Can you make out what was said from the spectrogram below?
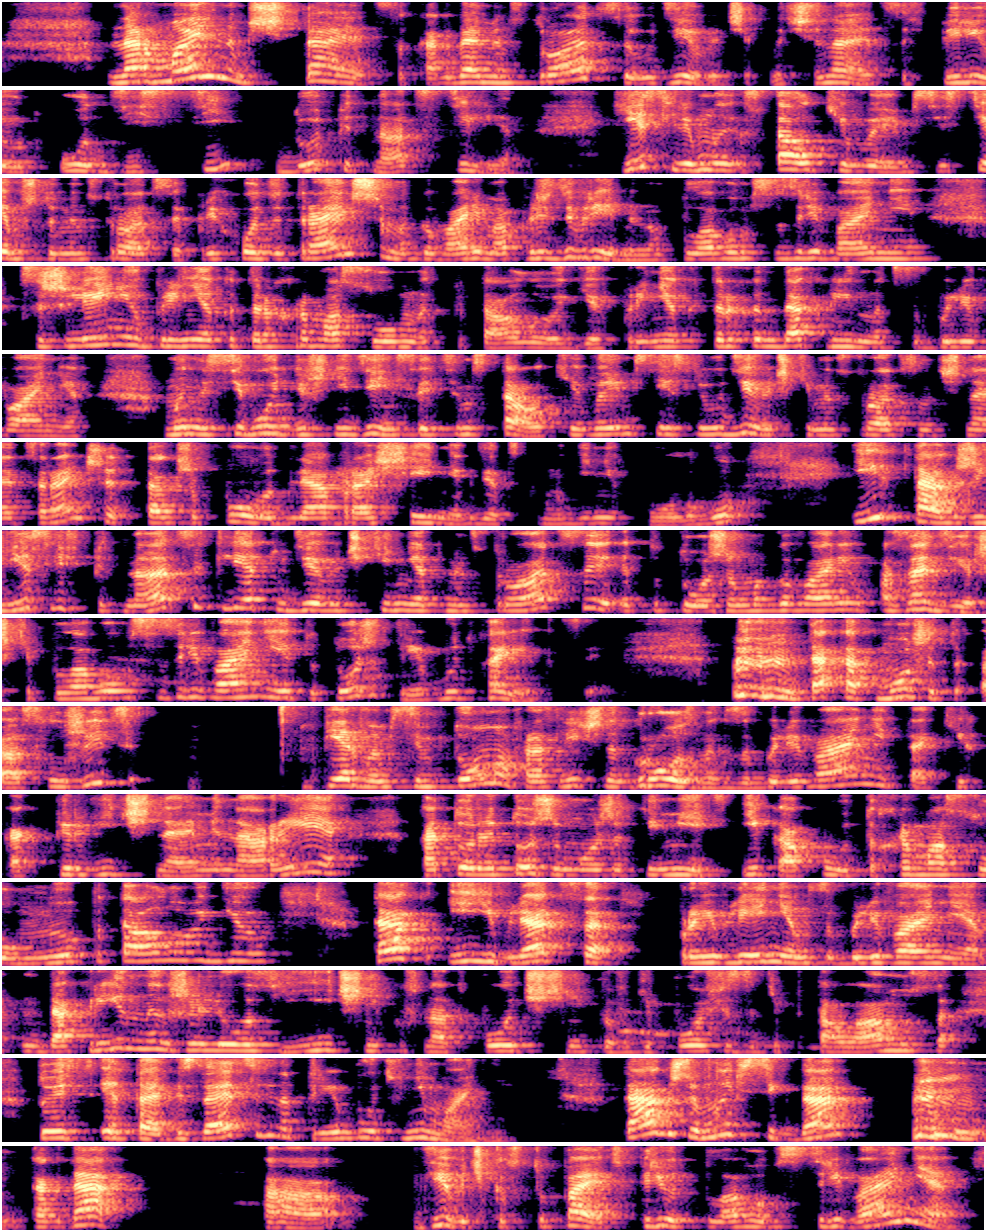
Нормальным считается, когда менструация у девочек начинается в период от 10 до 15 лет. Если мы сталкиваемся с тем, что менструация приходит раньше, мы говорим о преждевременном половом созревании. К сожалению, при некоторых хромосомных патологиях, при некоторых эндокринных заболеваниях мы на сегодняшний день с этим сталкиваемся. Если у девочки менструация начинается раньше, это также повод для обращения к детскому гинекологу. И также, если в 15 лет у девочки нет менструации, это тоже мы говорим о задержке полового созревания, это тоже требует коррекции. так как может а, служить первым симптомом различных грозных заболеваний, таких как первичная аминорея, которая тоже может иметь и какую-то хромосомную патологию, так и являться проявлением заболевания эндокринных желез, яичников, надпочечников, гипофиза, гипоталамуса. То есть это обязательно требует внимания. Также мы всегда, когда а, девочка вступает в период полового созревания,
